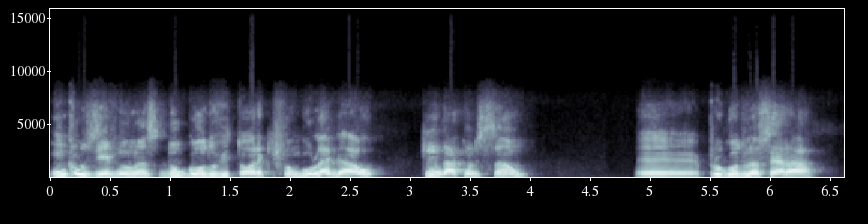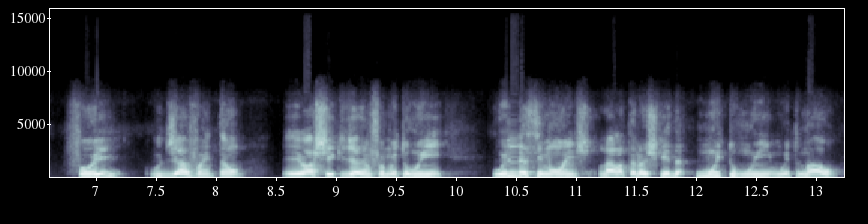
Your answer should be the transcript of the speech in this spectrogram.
Inclusive no lance do gol do Vitória, que foi um gol legal. Quem dá condição é, para o gol do Léo Ceará foi o Djavan. Então, eu achei que o Djavan foi muito ruim. O William Simões, na lateral esquerda, muito ruim, muito mal.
